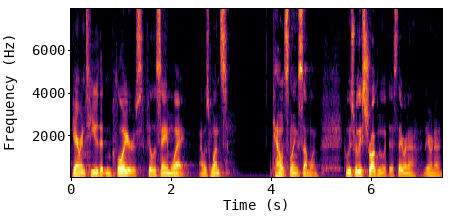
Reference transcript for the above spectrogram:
guarantee you that employers feel the same way. I was once counseling someone who was really struggling with this. They were in a, they were in a,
